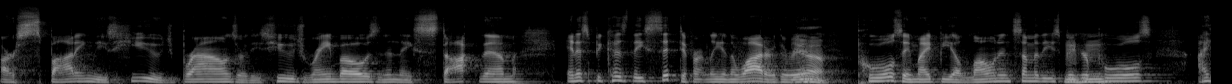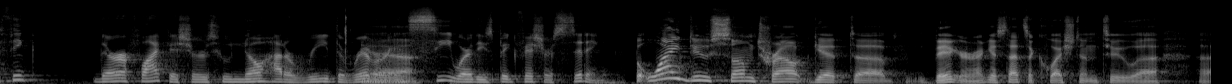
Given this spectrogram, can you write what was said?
are spotting these huge browns or these huge rainbows, and then they stock them, and it's because they sit differently in the water. They're yeah. in pools. They might be alone in some of these bigger mm-hmm. pools. I think there are fly fishers who know how to read the river yeah. and see where these big fish are sitting. But why do some trout get uh, bigger? I guess that's a question to uh, uh,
